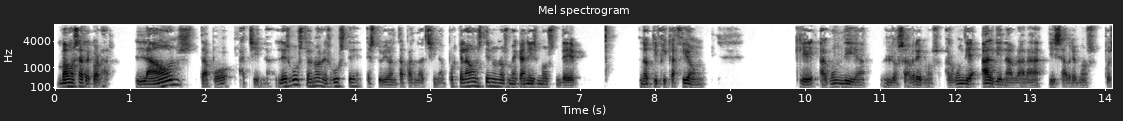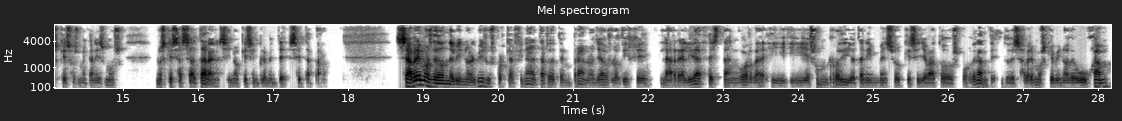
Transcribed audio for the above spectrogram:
Vamos a recordar, la ONS tapó a China. Les guste o no les guste, estuvieron tapando a China, porque la ONS tiene unos mecanismos de notificación que algún día lo sabremos, algún día alguien hablará y sabremos pues que esos mecanismos no es que se asaltaran, sino que simplemente se taparon. Sabremos de dónde vino el virus, porque al final, tarde o temprano, ya os lo dije, la realidad es tan gorda y, es un rodillo tan inmenso que se lleva a todos por delante. Entonces sabremos que vino de Wuhan,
